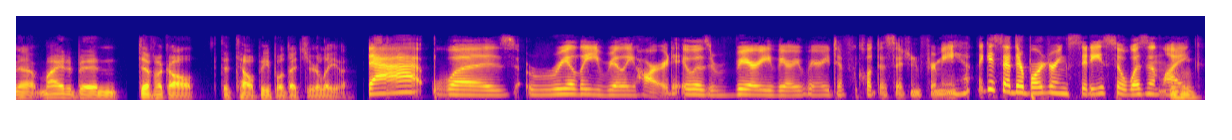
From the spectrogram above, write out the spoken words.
that it might have been difficult to tell people that you're leaving. That was really, really hard. It was a very, very, very difficult decision for me. Like I said, they're bordering cities, so it wasn't like mm-hmm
